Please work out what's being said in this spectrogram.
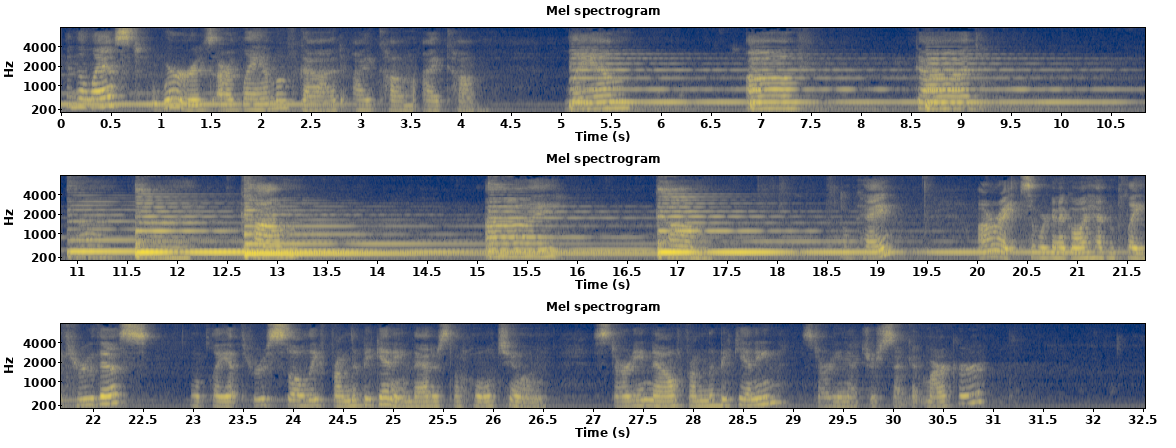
And the last words are Lamb of God, I come, I come. Lamb of God. We're going to go ahead and play through this. We'll play it through slowly from the beginning. That is the whole tune. starting now from the beginning, starting at your second marker.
